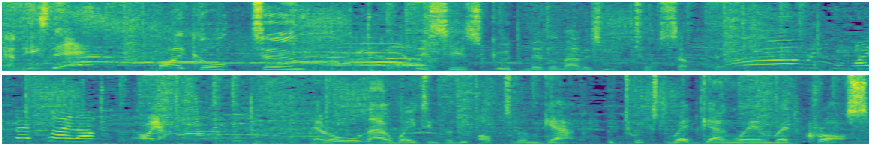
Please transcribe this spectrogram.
And he's there. Michael, two. This is good middle management or something. Oh, it's a wipeout pile up. Oh, yeah. They're all now waiting for the optimum gap betwixt Red Gangway and Red Cross.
